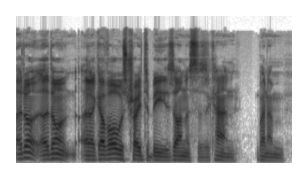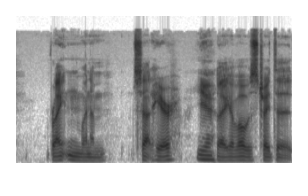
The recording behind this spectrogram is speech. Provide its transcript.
I don't. I don't. Like I've always tried to be as honest as I can when I'm writing, when I'm sat here. Yeah. Like I've always tried to.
